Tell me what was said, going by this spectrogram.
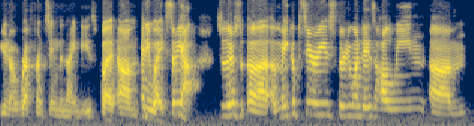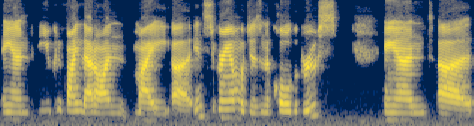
you know referencing the 90s. But um, anyway, so yeah, so there's uh, a makeup series, 31 Days of Halloween, um, and you can find that on my uh, Instagram, which is Nicole the Bruce, and uh,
